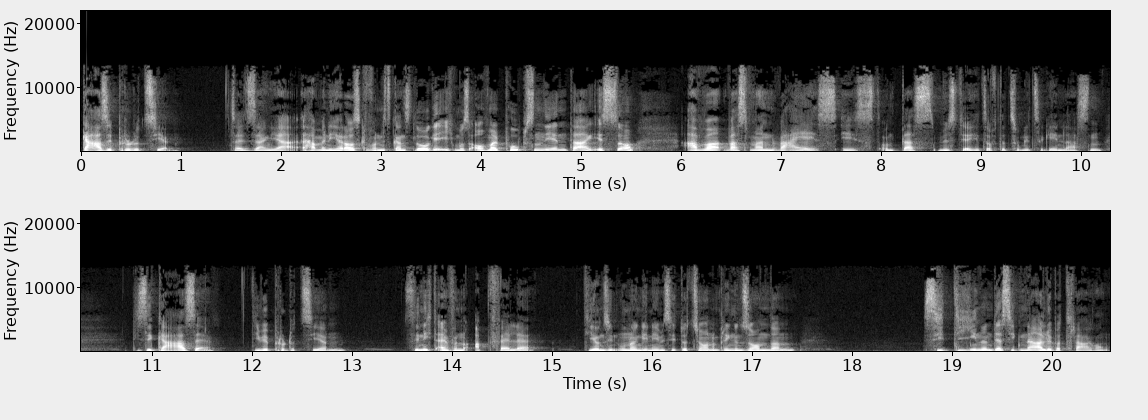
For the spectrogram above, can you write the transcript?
Gase produzieren. Heißt, sie sagen, ja, hat man nicht herausgefunden, ist ganz logisch, ich muss auch mal pupsen jeden Tag, ist so. Aber was man weiß ist, und das müsst ihr euch jetzt auf der Zunge zu gehen lassen, diese Gase, die wir produzieren, sind nicht einfach nur Abfälle, die uns in unangenehme Situationen bringen, sondern sie dienen der Signalübertragung.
